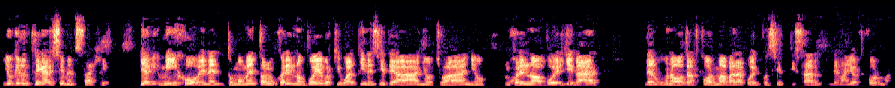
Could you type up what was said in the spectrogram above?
yo quiero entregar ese mensaje. Ya que mi hijo en estos momentos a lo mejor él no puede porque igual tiene siete años, ocho años, a lo mejor él no va a poder llegar de alguna u otra forma para poder concientizar de mayor forma.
